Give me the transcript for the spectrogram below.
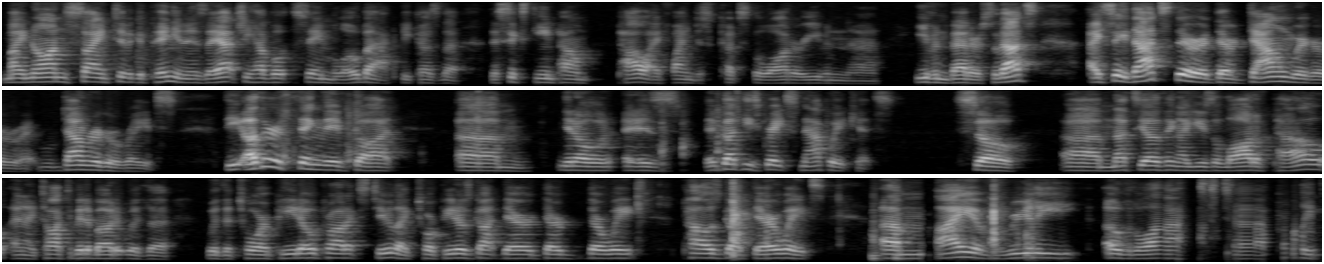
My non-scientific opinion is they actually have about the same blowback because the the 16 pound POW I find just cuts the water even uh, even better. So that's I say that's their their downrigger downrigger rates. The other thing they've got, um, you know, is they've got these great snap weight kits. So um, that's the other thing I use a lot of POW, and I talked a bit about it with the with the torpedo products too. Like torpedoes got their their their weight, POW's got their weights. Um, I have really over the last uh, probably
